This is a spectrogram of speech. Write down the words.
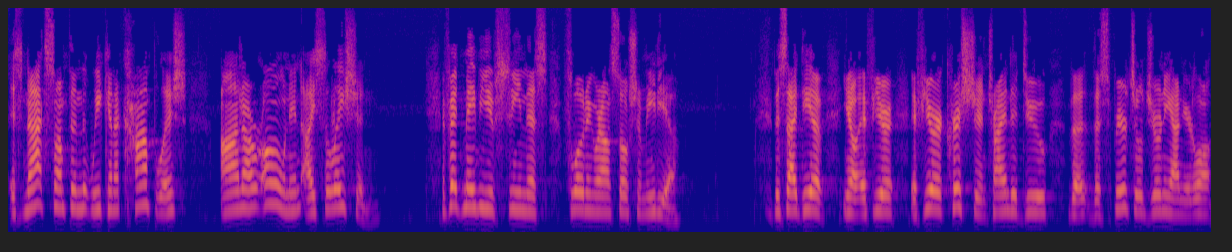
is not something that we can accomplish on our own in isolation. In fact, maybe you've seen this floating around social media. This idea of, you know, if you're, if you're a Christian trying to do the, the spiritual journey on your,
